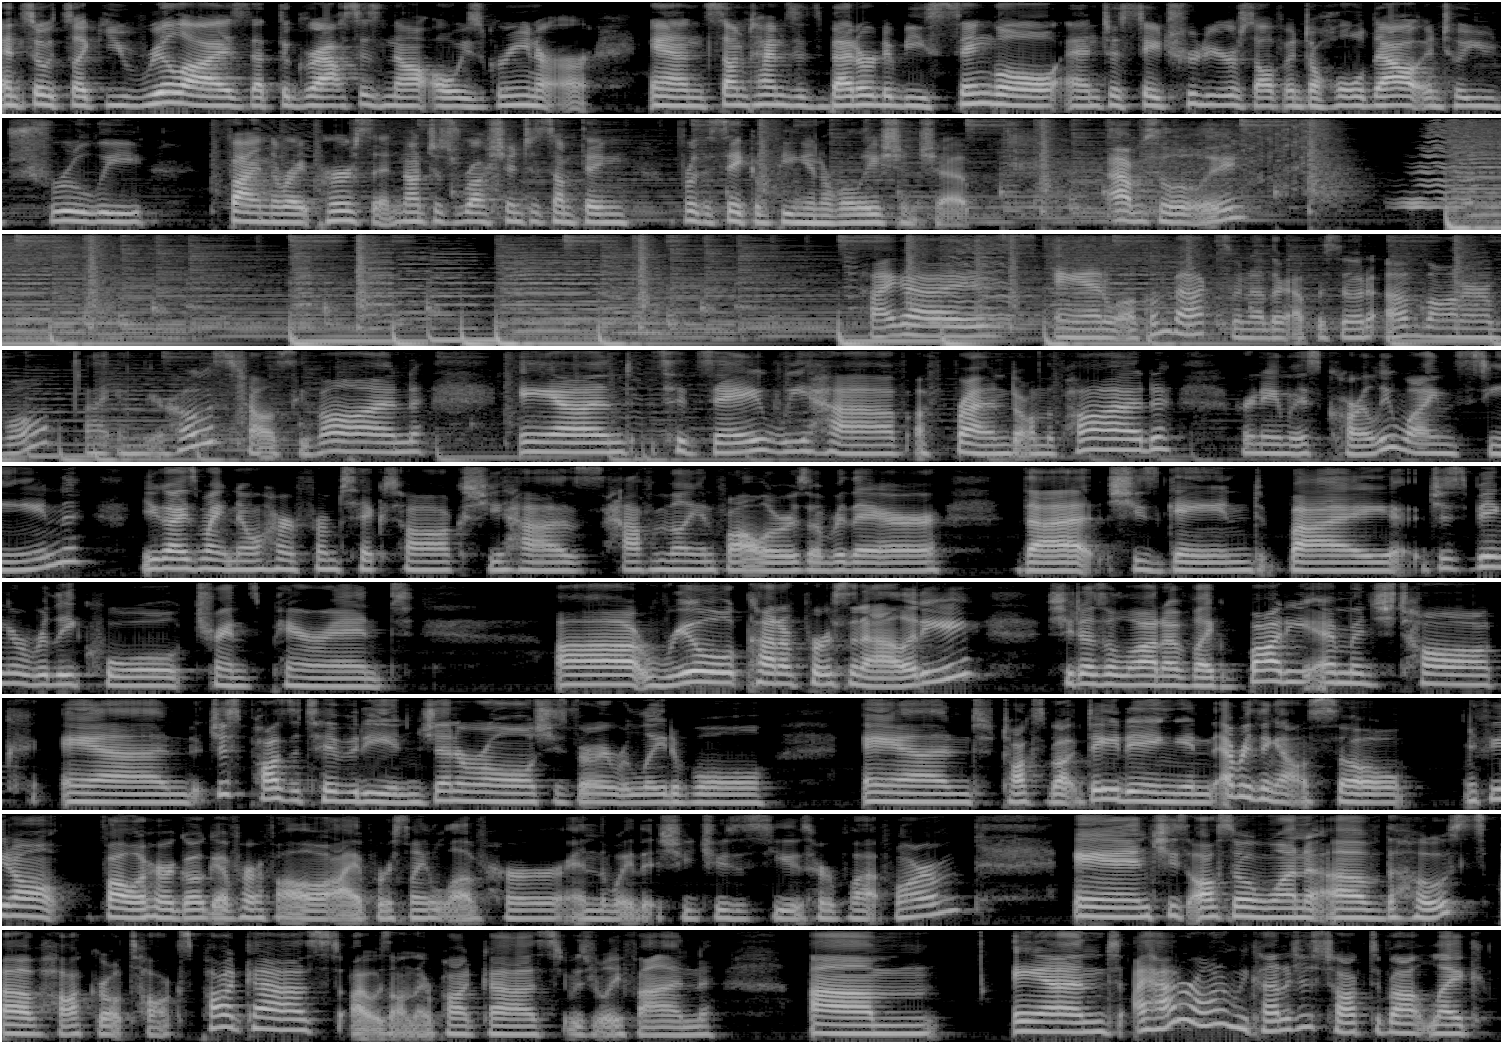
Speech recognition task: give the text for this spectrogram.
And so it's like you realize that the grass is not always greener. And sometimes it's better to be single and to stay true to yourself and to hold out until you truly find the right person, not just rush into something for the sake of being in a relationship. Absolutely. Hi, guys, and welcome back to another episode of Vaughnerable. I am your host, Chelsea Vaughn, and today we have a friend on the pod. Her name is Carly Weinstein. You guys might know her from TikTok. She has half a million followers over there that she's gained by just being a really cool, transparent, uh, real kind of personality. She does a lot of like body image talk and just positivity in general. She's very relatable and talks about dating and everything else. So if you don't follow her, go give her a follow. I personally love her and the way that she chooses to use her platform. And she's also one of the hosts of Hot Girl Talks podcast. I was on their podcast. It was really fun. Um, and I had her on and we kind of just talked about like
